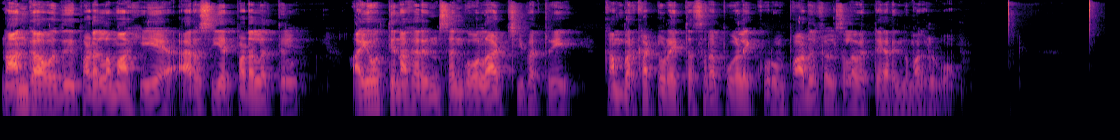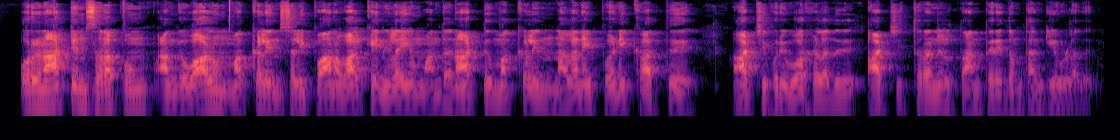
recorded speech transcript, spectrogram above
நான்காவது படலமாகிய அரசியற் படலத்தில் அயோத்தி நகரின் செங்கோலாட்சி பற்றி கம்பர் கட்டுரைத்த சிறப்புகளை கூறும் பாடல்கள் சிலவற்றை அறிந்து மகிழ்வோம். ஒரு நாட்டின் சிறப்பும் அங்கு வாழும் மக்களின் செழிப்பான வாழ்க்கை நிலையும் அந்த நாட்டு மக்களின் நலனை பேணிக் காத்து ஆட்சி புரிவோர்களது ஆட்சி திறனில் தான் பெரிதும் தங்கியுள்ளது.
